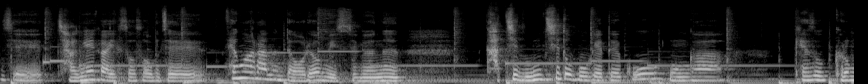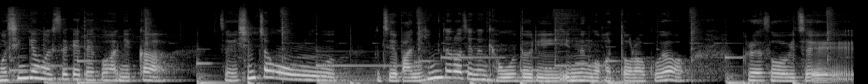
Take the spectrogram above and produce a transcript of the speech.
이제 장애가 있어서 이제 생활하는데 어려움이 있으면은 같이 눈치도 보게 되고 뭔가 계속 그런 거 신경을 쓰게 되고 하니까 이제 심적으로 이제 많이 힘들어지는 경우들이 있는 것 같더라고요. 그래서 이제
